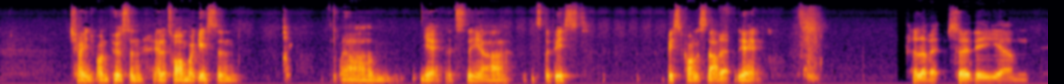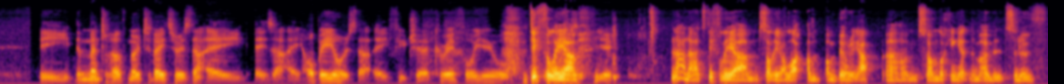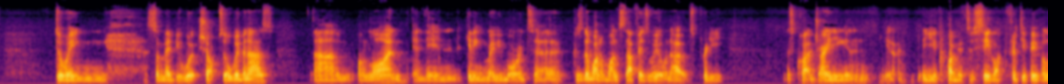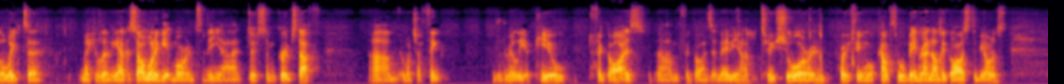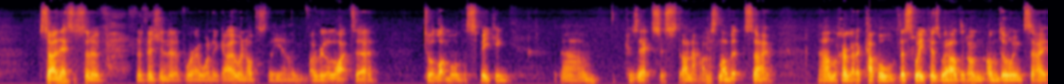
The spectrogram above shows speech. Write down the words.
change one person at a time, I guess. And um, yeah, it's the uh, it's the best best kind of stuff. Yeah. I love it. So the um, the the mental health motivator is that a is that a hobby or is that a future career for you? Or, definitely. Um, you? No, no, it's definitely um, something I like. I'm, I'm building up. Um, so I'm looking at the moment, sort of doing some maybe workshops or webinars um, online, and then getting maybe more into because the one-on-one stuff, as we all know, it's pretty, it's quite draining, and you know you probably have to see like 50 people a week to make a living out of it. So I want to get more into the uh, do some group stuff, um, which I think would really appeal for guys, um, for guys that maybe aren't too sure and probably feel more comfortable being around other guys, to be honest. So that's a sort of the vision of where I want to go, and obviously um, I really like to do a lot more of the speaking because um, that's just I don't know I just love it. So um, like I've got a couple this week as well that I'm I'm doing. So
